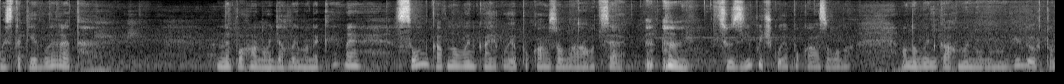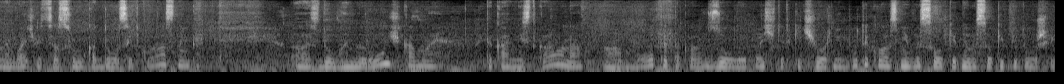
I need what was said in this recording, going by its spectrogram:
Ось такий вигляд. Непогано одягли манекени. Сумка в новинках, яку я показувала. Оце цю зіпочку я показувала в новинках в минулому відео. Хто не бачив, ця сумка досить класненька. Е, З довгими ручками. Така містка вона. А, боти, така золи. Бачите, такі чорні боти класні, високі, невисокі підошві.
